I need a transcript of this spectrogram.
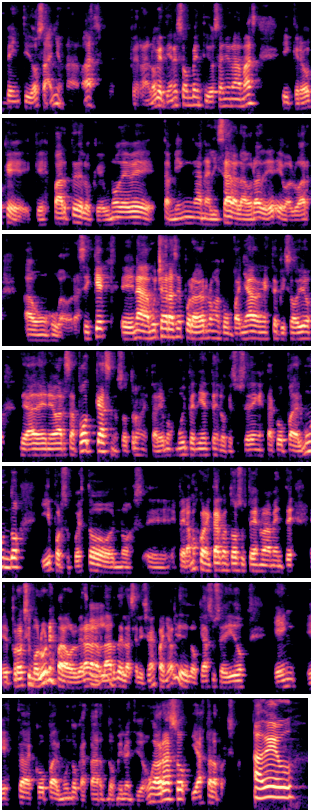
22 eh, años nada más. Ferran lo que tiene son 22 años nada más y creo que, que, es parte de lo que uno debe también analizar a la hora de evaluar a un jugador. Así que eh, nada, muchas gracias por habernos acompañado en este episodio de ADN Barça Podcast. Nosotros estaremos muy pendientes de lo que sucede en esta Copa del Mundo y por supuesto nos eh, esperamos conectar con todos ustedes nuevamente el próximo lunes para volver a hablar de la selección española y de lo que ha sucedido en esta Copa del Mundo Qatar 2022. Un abrazo y hasta la próxima. Adeu.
